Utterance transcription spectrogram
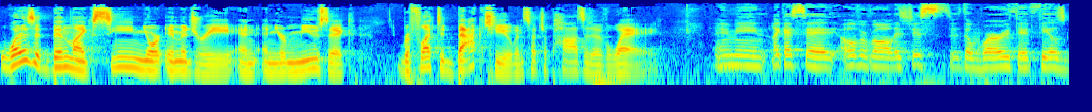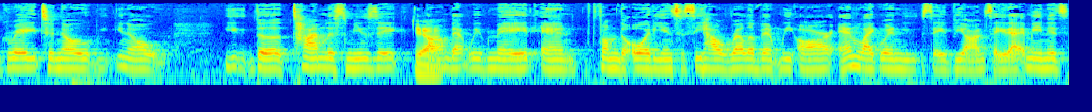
what has it been like seeing your imagery and, and your music reflected back to you in such a positive way? I mean, like I said, overall, it's just the worth. It feels great to know, you know, you, the timeless music Yeah. um, that we've made, and from the audience to see how relevant we are, and like when you say Beyonce, that I mean it's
